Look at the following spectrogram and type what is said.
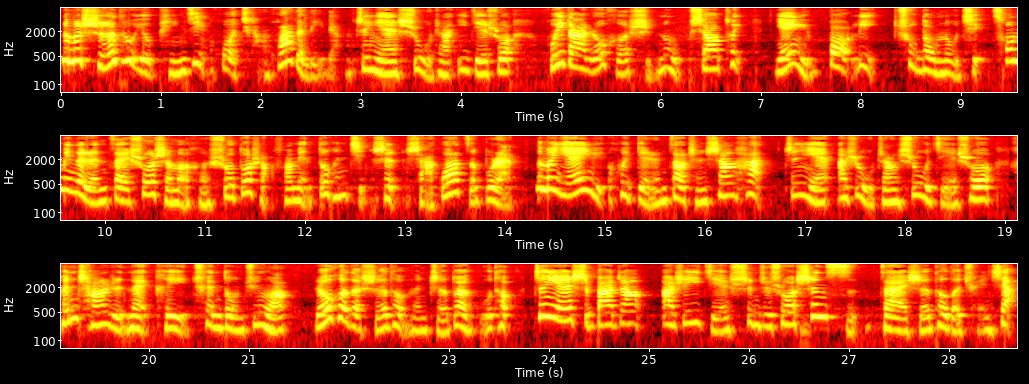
那么舌头有平静或强化的力量。箴言十五章一节说：回答柔和，使怒消退；言语暴力。触动怒气，聪明的人在说什么和说多少方面都很谨慎，傻瓜则不然。那么言语会给人造成伤害。箴言二十五章十五节说：“恒常忍耐可以劝动君王，柔和的舌头能折断骨头。”箴言十八章二十一节甚至说：“生死在舌头的泉下，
